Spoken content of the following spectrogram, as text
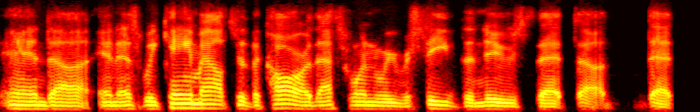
And uh, and as we came out to the car, that's when we received the news that uh, that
